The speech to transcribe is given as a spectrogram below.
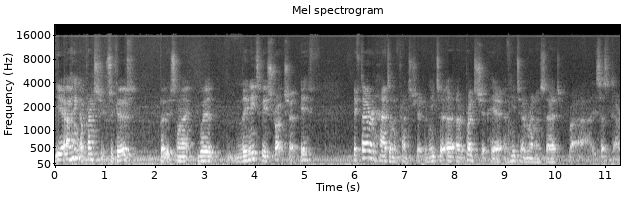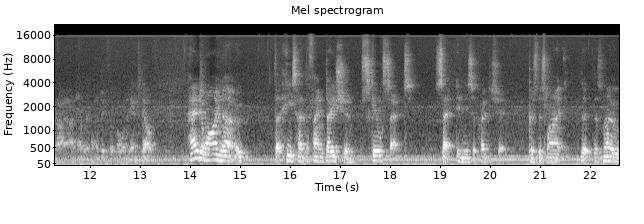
Yeah, I think apprenticeships are good, but it's like we're, they need to be a structure. If if Darren had an apprenticeship and he took uh, an apprenticeship here and he turned around and said, right, it's just Darren, I, I don't really want to do football, I want to get into golf. How do I know that he's had the foundation skill set set in his apprenticeship? Because there's like th- there's no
